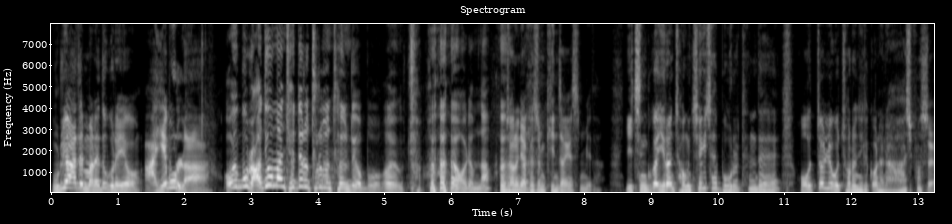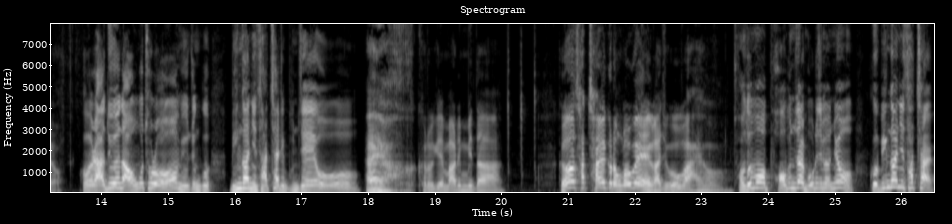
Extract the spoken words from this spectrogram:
우리 아들만 해도 그래요. 아예 몰라. 어이 뭐 라디오만 제대로 들으면 되는데요, 뭐. 어휴, 참. 어렵나? 저는 옆에서 좀 긴장했습니다. 이 친구가 이런 정치 얘기 잘 모를 텐데 어쩌려고 저런 얘기를 꺼내나 싶었어요. 그 라디오에 나온 것처럼 요즘 그 민간인 사찰이 문제예요. 에휴, 그러게 말입니다. 그 사찰 그런 걸 왜 해가지고, 아유. 저도 뭐 법은 잘 모르지만요. 그 민간인 사찰.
